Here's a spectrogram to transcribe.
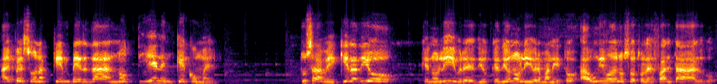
hay personas que en verdad no tienen que comer tú sabes, quiera Dios que nos libre, Dios, que Dios nos libre, hermanito, a un hijo de nosotros le falta algo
